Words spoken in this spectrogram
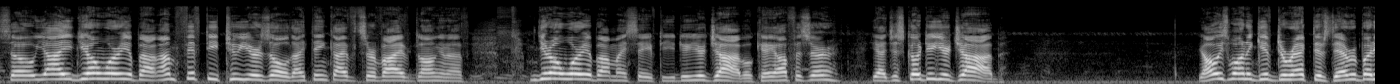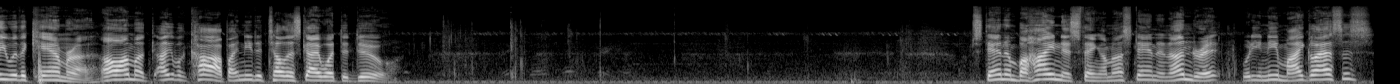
So yeah, you don't worry about. I'm 52 years old. I think I've survived long enough. You don't worry about my safety. You do your job, okay, officer? Yeah, just go do your job. You always want to give directives to everybody with a camera. Oh, I'm a I'm a cop. I need to tell this guy what to do. I'm standing behind this thing. I'm not standing under it. What do you need, my glasses?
